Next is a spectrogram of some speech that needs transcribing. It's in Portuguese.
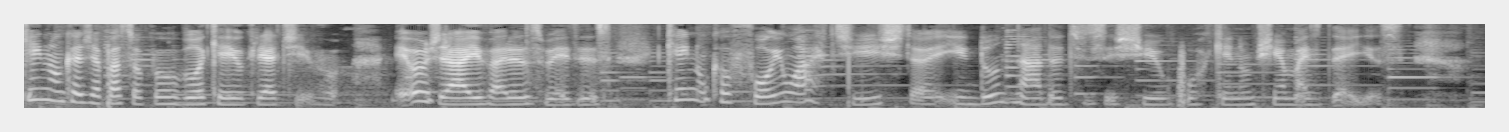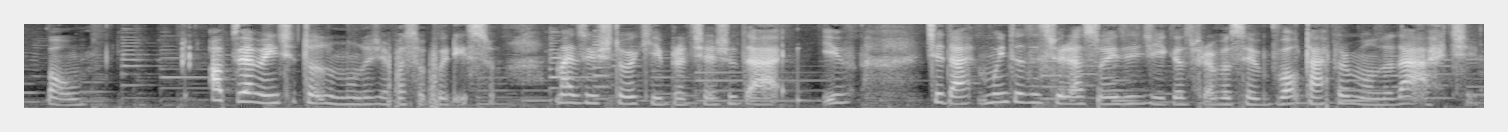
Quem nunca já passou por bloqueio criativo? Eu já e várias vezes. Quem nunca foi um artista e do nada desistiu porque não tinha mais ideias? Bom, obviamente todo mundo já passou por isso, mas eu estou aqui para te ajudar e te dar muitas inspirações e dicas para você voltar para o mundo da arte.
